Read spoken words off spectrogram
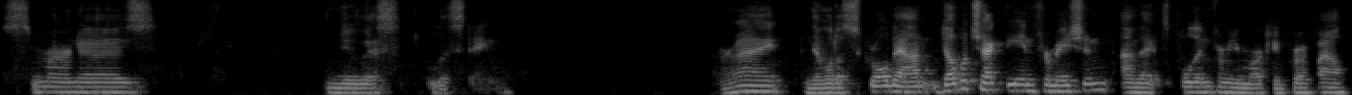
Smyrna's newest listing. All right, and then we'll just scroll down, double check the information um, that's pulled in from your marketing profile.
